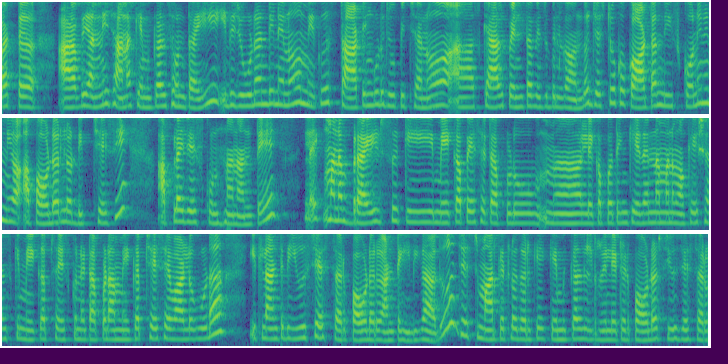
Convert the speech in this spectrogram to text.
బట్ అవి అన్నీ చాలా కెమికల్స్ ఉంటాయి. ఇది చూడండి నేను మీకు స్టార్టింగ్ కూడా చూపించాను. ఆ స్కాల్ప్ ఎంత విజిబుల్గా ఉందో. జస్ట్ ఒక కాటన్ తీసుకొని నేను ఆ పౌడర్లో డిప్ చేసి అప్లై చేసుకుంటున్నాను అంతే. లైక్ మన బ్రైడ్స్కి మేకప్ వేసేటప్పుడు లేకపోతే ఇంకేదన్నా మనం ఒకేషన్స్కి మేకప్స్ వేసుకునేటప్పుడు ఆ మేకప్ చేసేవాళ్ళు కూడా ఇట్లాంటిది యూజ్ చేస్తారు పౌడర్. అంటే ఇది కాదు జస్ట్ మార్కెట్లో దొరికే కెమికల్ రిలేటెడ్ పౌడర్స్ యూజ్ చేస్తారు.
